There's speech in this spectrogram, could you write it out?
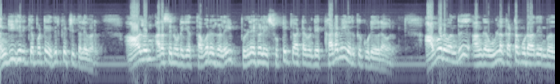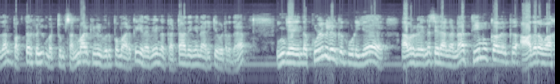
அங்கீகரிக்கப்பட்ட எதிர்க்கட்சி தலைவர். ஆளும் அரசினுடைய தவறுகளை பிழைகளை சுட்டிக்காட்ட வேண்டிய கடமையில் இருக்கக்கூடியவர் அவர். அவர் வந்து அங்கே உள்ள கட்டக்கூடாது என்பதுதான் பக்தர்கள் மற்றும் சன்மார்க்கிகள் விருப்பமாக இருக்குது எனவே அங்கே கட்டாதீங்கன்னு அறிக்கை விடுறத இங்கே இந்த குழுவில் இருக்கக்கூடிய அவர்கள் என்ன செய்கிறாங்கன்னா திமுகவிற்கு ஆதரவாக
